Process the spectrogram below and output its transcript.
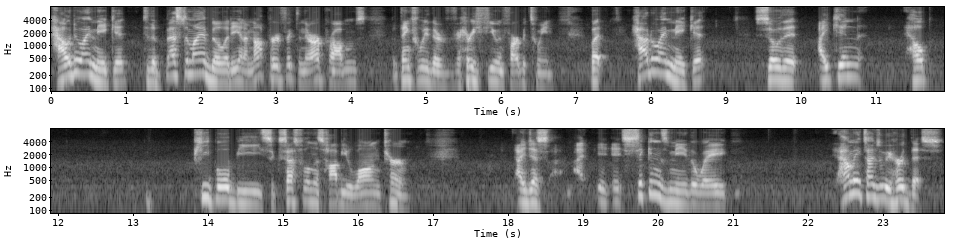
how do I make it to the best of my ability? And I'm not perfect and there are problems, but thankfully they're very few and far between. But how do I make it so that I can help people be successful in this hobby long term? I just, I, it, it sickens me the way. How many times have we heard this?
